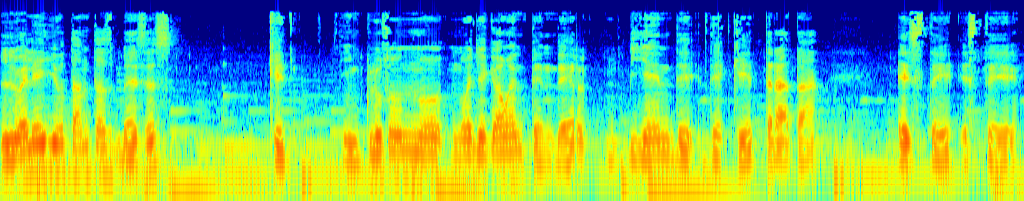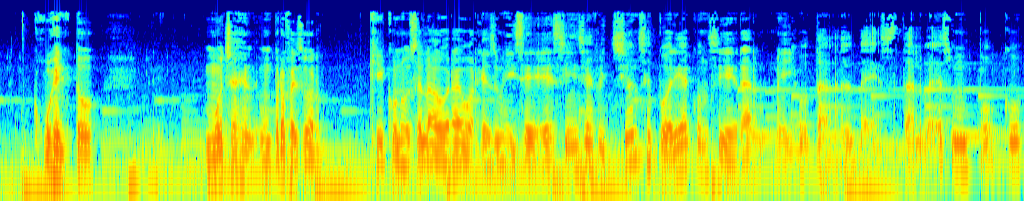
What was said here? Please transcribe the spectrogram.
Lo he leído tantas veces que incluso no, he llegado a entender bien de, de qué trata este, este cuento. Mucha gente, un profesor que conoce la obra de Borges me dice, ¿es ciencia ficción? ¿Se podría considerar? Me dijo, tal vez, tal vez un poco,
